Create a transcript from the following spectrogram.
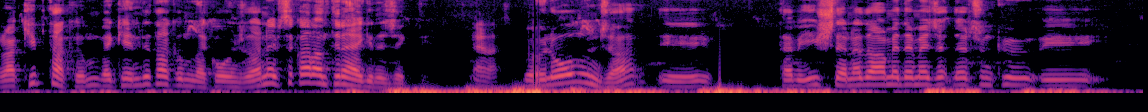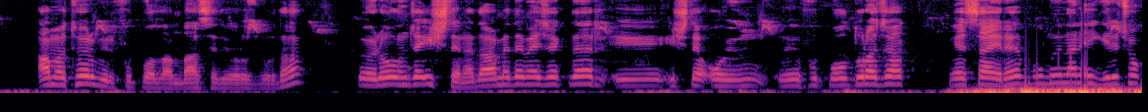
rakip takım ve kendi takımdaki oyuncuların hepsi karantinaya gidecekti. Evet. Böyle olunca e, tabii işlerine devam edemeyecekler çünkü e, amatör bir futboldan bahsediyoruz burada. Böyle olunca işlerine devam edemeyecekler. E, işte oyun, e, futbol duracak vesaire. Bununla ilgili çok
